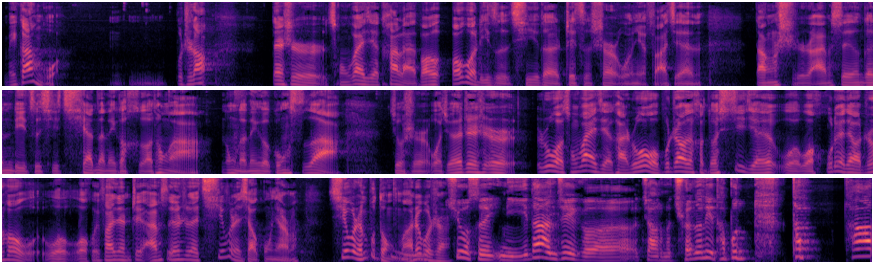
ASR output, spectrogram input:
没干过，嗯，不知道。但是从外界看来，包包括李子柒的这次事儿，我们也发现，当时 MCN 跟李子柒签的那个合同啊，弄的那个公司啊，就是我觉得这是，如果从外界看，如果我不知道很多细节，我我忽略掉之后，我我会发现这 MCN 是在欺负人小姑娘吗？欺负人不懂吗？这不是？就是你一旦这个叫什么权能力，它不，它它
